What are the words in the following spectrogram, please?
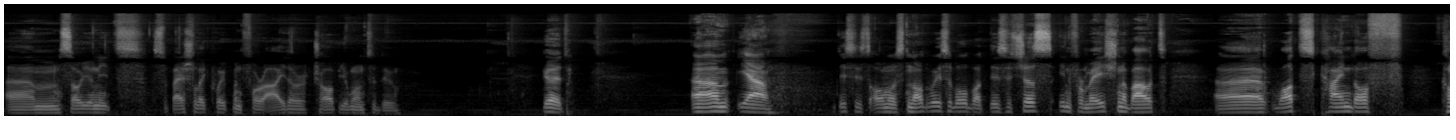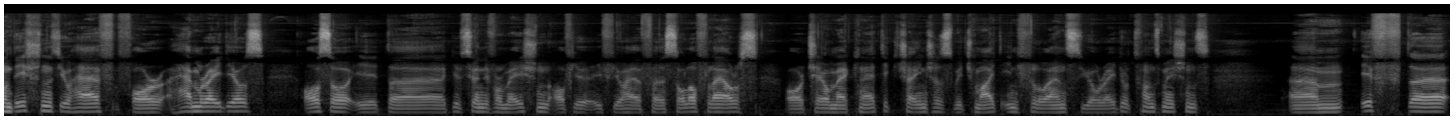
Um, so you need special equipment for either job you want to do. Good. Um, yeah, this is almost not visible, but this is just information about uh, what kind of conditions you have for ham radios. Also, it uh, gives you an information of you if you have uh, solar flares or geomagnetic changes which might influence your radio transmissions. Um, if the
